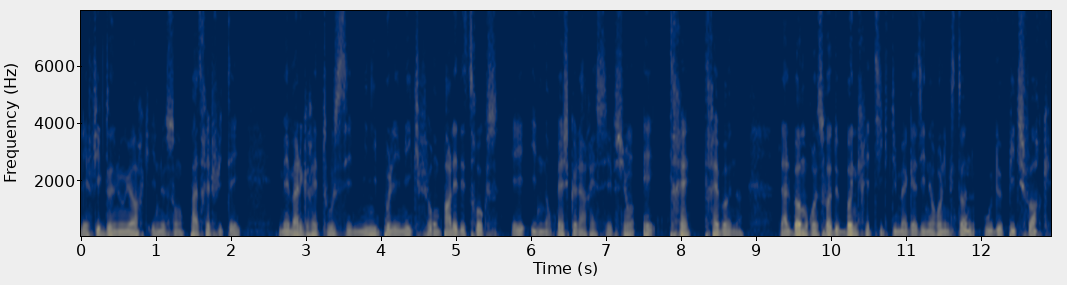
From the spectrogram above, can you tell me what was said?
Les flics de New York, ils ne sont pas très futés. Mais malgré tout, ces mini-polémiques feront parler des Strokes, et il n'empêche que la réception est très très bonne. L'album reçoit de bonnes critiques du magazine Rolling Stone ou de Pitchfork,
